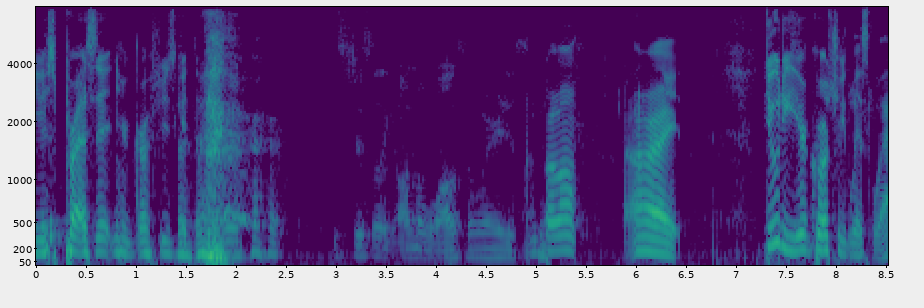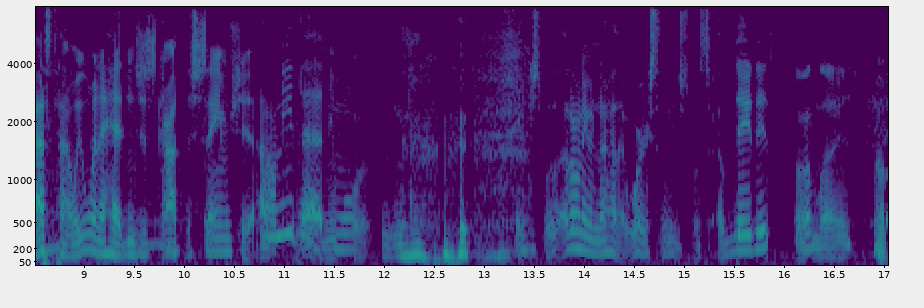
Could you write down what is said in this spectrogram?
You just press it and your groceries get delivered. it's just like on the wall somewhere. Just Boom. All right. Due to your grocery list last time, we went ahead and just got the same shit. I don't need that anymore. I, think you're supposed, I don't even know how that works. I think you're supposed to update it online. Oh,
